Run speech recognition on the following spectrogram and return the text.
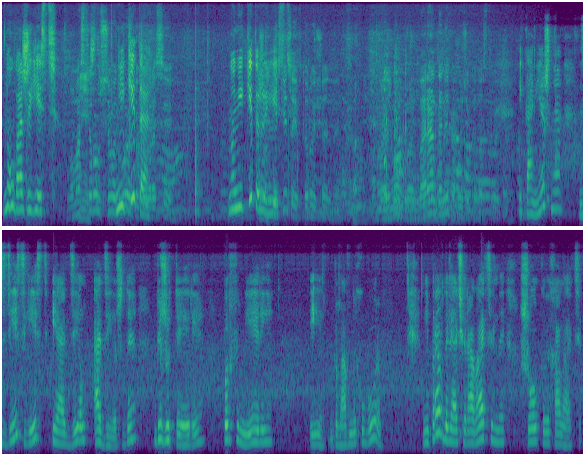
Ну, у вас же есть Ну, мастеров всего Никита. в России. Но Никита же Вот есть. Никита и второй еще один. Варианта нету больше, кто настроит. И, конечно, здесь есть и отдел одежды, бижутерии, парфюмерии и головных уборов. Не правда ли очаровательный шелковый халатик?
